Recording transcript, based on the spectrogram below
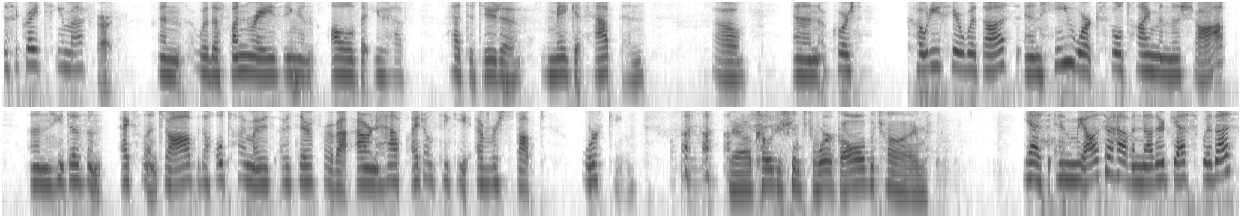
it's a great team effort, and with the fundraising and all that you have had to do to make it happen. So, and of course, Cody's here with us, and he works full time in the shop, and he does an excellent job. The whole time I was I was there for about an hour and a half. I don't think he ever stopped working. now, Cody seems to work all the time. Yes, and we also have another guest with us.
